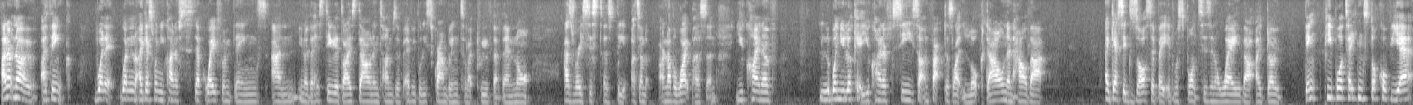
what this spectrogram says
I don't know, I think when it, when I guess when you kind of step away from things and, you know, the hysteria dies down in terms of everybody scrambling to like prove that they're not as racist as the, as an, another white person, you kind of, when you look at it, you kind of see certain factors like lockdown and how that I guess exacerbated responses in a way that I don't think people are taking stock of yet.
